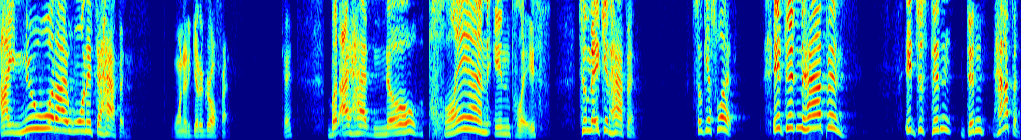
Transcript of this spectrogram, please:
I knew what I wanted to happen. Wanted to get a girlfriend. Okay? But I had no plan in place to make it happen. So guess what? It didn't happen. It just didn't, didn't happen.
